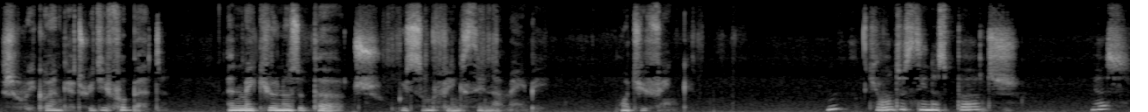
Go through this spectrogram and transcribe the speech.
Shall we go and get ready for bed and make you another perch with something thinner, maybe? What do you think? Do you want a thinner perch? Yes?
